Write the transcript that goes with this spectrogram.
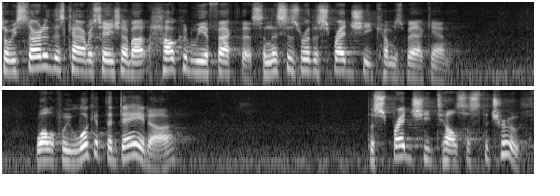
So we started this conversation about how could we affect this, and this is where the spreadsheet comes back in. Well, if we look at the data, the spreadsheet tells us the truth.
